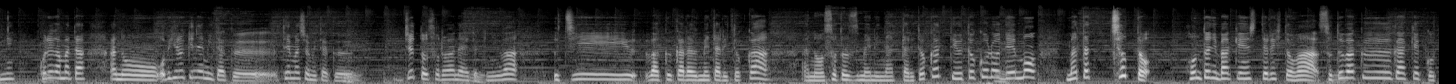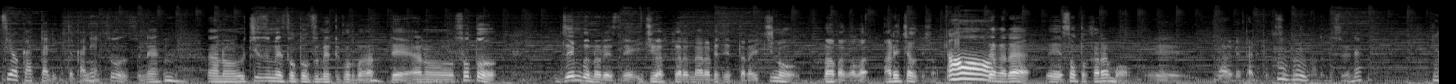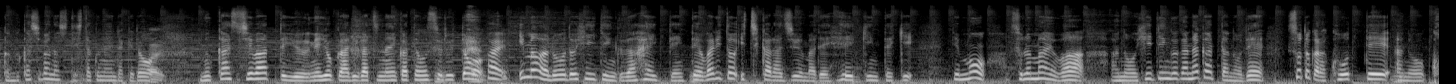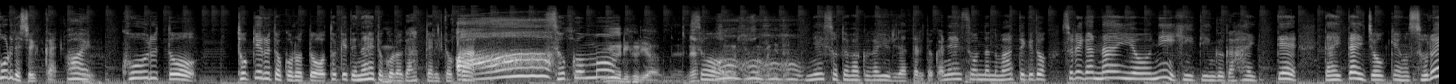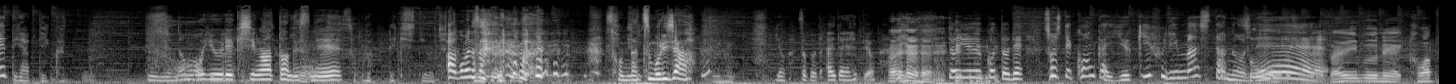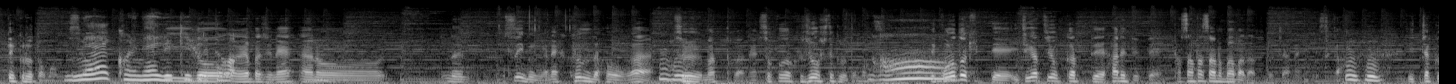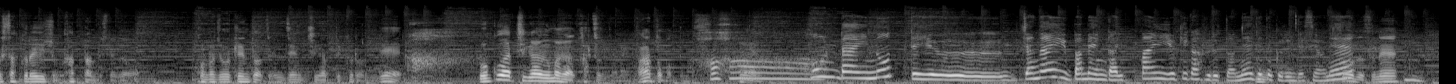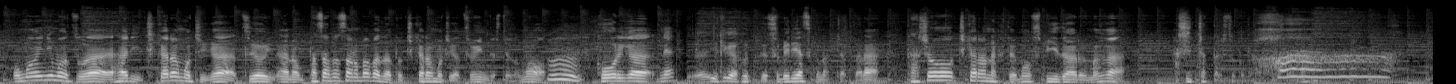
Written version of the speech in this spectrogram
ねこれがまた、あのー帯広記念みたくテーマ賞みたく、うん。10頭揃わないときには、内枠から埋めたりとかあの外詰めになったりとかっていうところでも、またちょっと本当に馬券してる人は外枠が結構強かったりとかね、そうですね、うん。あの内詰め外詰めって言葉があって、あの外全部のレースで1枠から並べていったら1の馬場がわ荒れちゃうでしょ。あだから、えー外からも、えー並べたりとかそういうことになるんですよね、なんか昔話ってしたくないんだけど、はい。昔はっていうねよくありがちな言い方をすると、うんはい。今はロードヒーティングが入っていて割と1から10まで平均的。でもその前はあのヒーティングがなかったので外から凍ってあの凍るでしょ1回。はい。凍ると溶けるところと溶けてないところがあったりとか、あそこも有利不利あるんだよね。そう。ね、外枠が有利だったりとかね、そんなのもあったけどそれがないようにヒーティングが入って大体条件を揃えてやっていくっていうのもそういう歴史があったんですね。歴史って言われちゃっあごめんなさい。そんなつもりじゃ。たいやそこ間に入ってよ。はい。ということでそして今回雪降りましたのでね。だいぶね変わってくると思うんですよ。ねこれね雪降ると。やっぱしねあのーね水分がね含んだ方が強い馬とかね、そこが浮上してくると思うんですよ。あでこの時って1月4日って晴れててパサパサの馬場だったじゃないですか、うんうん。一着桜優勝勝ったんですけどこの条件とは全然違ってくるんで僕は違う馬が勝つんじゃないかなと思ってます。はは本来のっていうじゃない場面がいっぱい雪が降るとね出てくるんですよね。そうですね、重い荷物はやはり力持ちが強いあのパサパサの馬場だと力持ちが強いんですけども、うん。氷がね雪が降って滑りやすくなっちゃったら多少力なくてもスピードある馬が走っちゃったりすることがあ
